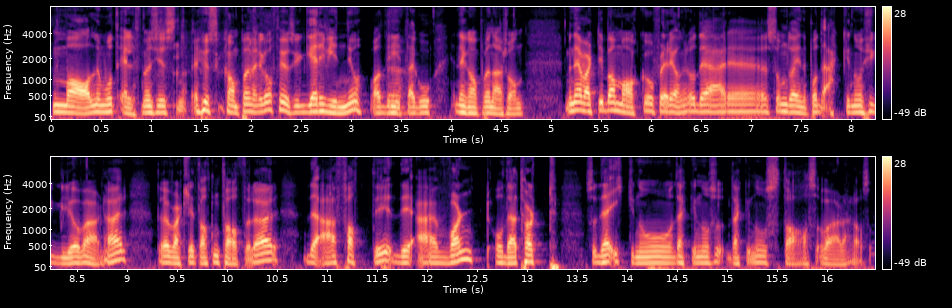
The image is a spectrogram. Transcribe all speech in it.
Mali mot Elfenbenskysten. Jeg husker kampen veldig godt, for jeg husker Gervinho var drita god i den kampen. er sånn. Men jeg har vært i Bamako flere ganger, og det er eh, som du er inne på, det er ikke noe hyggelig å være der. Det har vært litt attentater der. Det er fattig, det er varmt, og det er tørt. Så det er ikke noe, det er ikke noe, det er ikke noe stas å være der, altså.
